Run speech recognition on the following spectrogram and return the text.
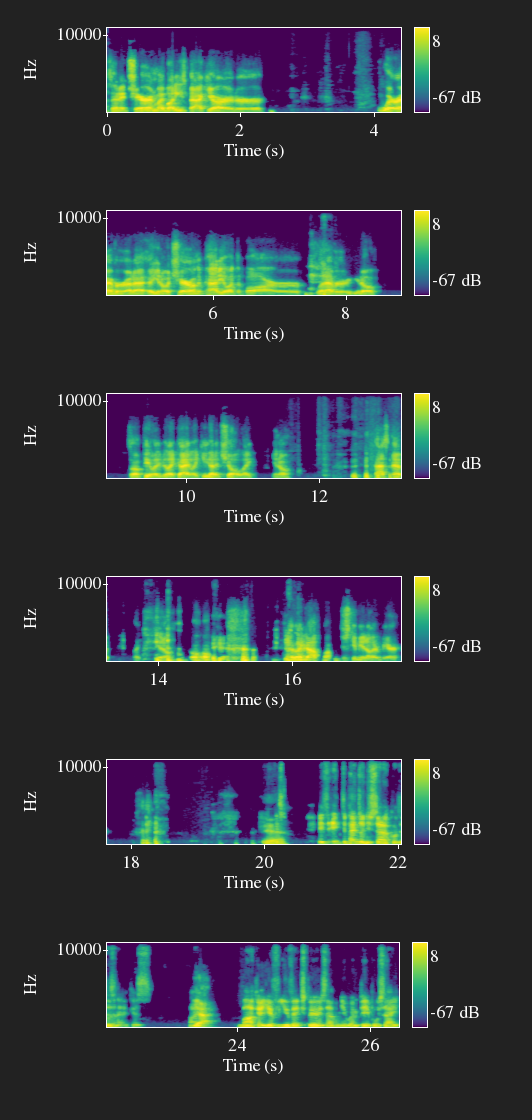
so in a chair in my buddy's backyard or wherever at a you know a chair on the patio at the bar or whatever, you know. So people would be like, "Guy, like you got to chill, like you know, passing out, like you know, go home." They're like, "Ah, fuck, just give me another beer." Yeah. It's, it depends on your circle, doesn't it? Because yeah, Marco, you've you've experienced, haven't you, when people say,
